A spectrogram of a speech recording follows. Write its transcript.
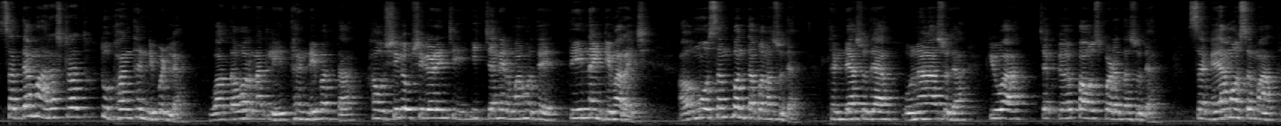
सध्या महाराष्ट्रात तुफान थंडी पडल्या. वातावरणातली थंडी बघता हौशी गवशी गड्यांची इच्छा निर्माण होते. ती नाईन्टी मारायची. अहो मोसम कोणता पण असू द्या. थंडी असू द्या उन्हाळा असू द्या किंवा चक्क पाऊस पडत असू द्या. सगळ्या मोसमात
